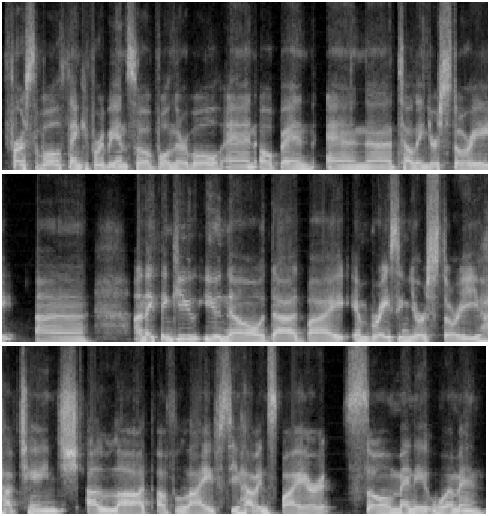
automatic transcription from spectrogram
first of all, thank you for being so vulnerable and open and uh, telling your story. Uh, and I think you you know that by embracing your story, you have changed a lot of lives. You have inspired so many women,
